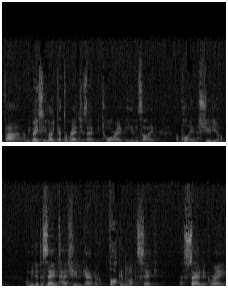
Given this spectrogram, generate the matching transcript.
van, and we basically like get the wrenches out, we tore out the inside, and put in a studio, and we did the same test shoot again, but it fucking looked sick. It sounded great,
